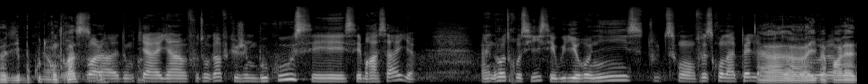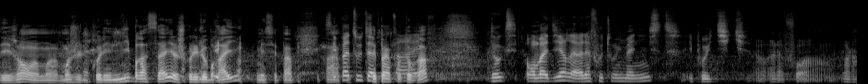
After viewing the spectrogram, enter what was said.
Il y a beaucoup de voit- contrastes. Voilà, donc il y, y a un photographe que j'aime beaucoup, c'est c'est Brassailles. Un autre aussi, c'est Willy Ronis, tout ce qu'on fait ce qu'on appelle Ah, photo, il va euh, parler à des gens. Moi, moi, je ne connais ni Brassailles, je connais le braille, mais c'est pas, C'est pas tout à c'est pas un fait pareil. photographe. Donc on va dire la, la photo humaniste et poétique euh, à la fois. Voilà.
